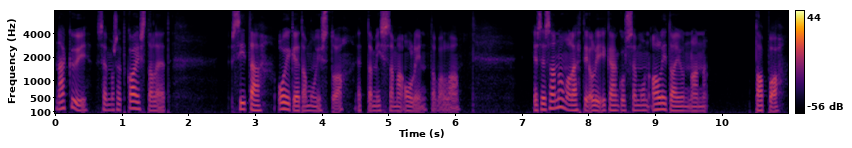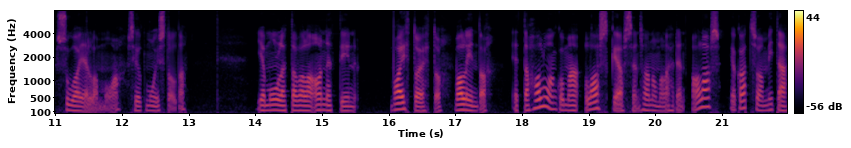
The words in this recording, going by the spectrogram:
näkyi semmoiset kaistaleet sitä oikeaa muistoa, että missä mä olin tavallaan. Ja se sanomalehti oli ikään kuin se mun alitajunnan tapa suojella mua siltä muistolta. Ja mulle tavallaan annettiin vaihtoehto, valinta, että haluanko mä laskea sen sanomalehden alas ja katsoa, mitä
